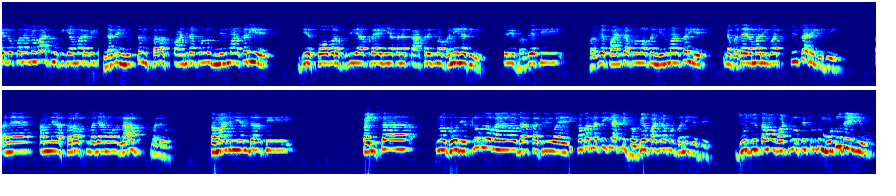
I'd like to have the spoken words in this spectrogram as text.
એ લોકોને અમે વાત મૂકી કે અમારે કંઈક નવી નૂતન સરસ પાંજરાપોળનું નિર્માણ કરીએ, જે સો વર્ષ સુધી આપણે અહીંયા કને કાંકરેજમાં બની નથી, તેવી ભવ્યથી, ભવ્ય પાંજરાપોળનું આપણે નિર્માણ કરીએ, એટલે બધાએ અમારી વાત સ્વીકારી લીધી. અને અમને આ સરસ મજાનો લાભ મળ્યો. સમાજની અંદરથી પૈસાનો ધોધ એટલો બધો ભરાયો દાતાશ્રીઓએ, ખબર નથી કે આટલી ભવ્ય પાંજરાપોળ બની જશે. જો જોતામાં વટવૃક્ષ એટલું બધું મોટું થઈ ગયું.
